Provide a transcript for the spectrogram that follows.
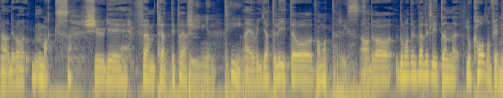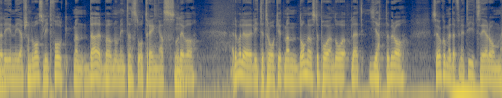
Ja, det var max 25-30 pers. Det är ingenting. Nej, det var jättelite och Fan vad trist. ja, det var, de hade en väldigt liten lokal de flyttade Mm. in i eftersom det var så lite folk. Men där behövde de inte ens stå och trängas. Och Mm. det, var, ja, det var lite tråkigt men de öste på ändå. lät jättebra. Så jag kommer definitivt se dem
